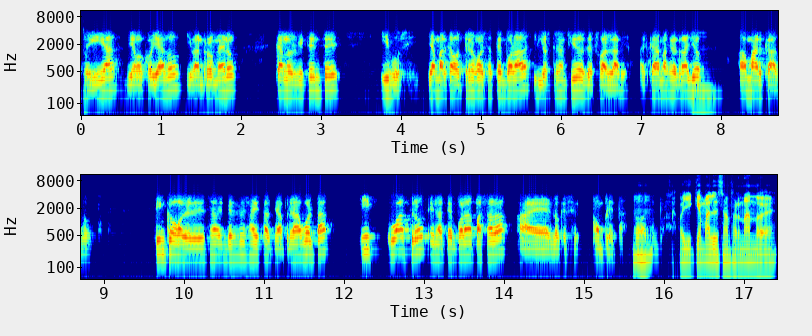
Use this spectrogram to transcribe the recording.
Seguía Diego Collado, Iván Romero, Carlos Vicente y Busi. Ya ha marcado tres goles esta temporada y los tres han sido desde fuera del área. Es que además el Rayo mm. ha marcado cinco goles desde esa, distancia a primera vuelta y cuatro en la temporada pasada, eh, lo que es completa toda la temporada. Oye, qué mal el San Fernando, ¿eh?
